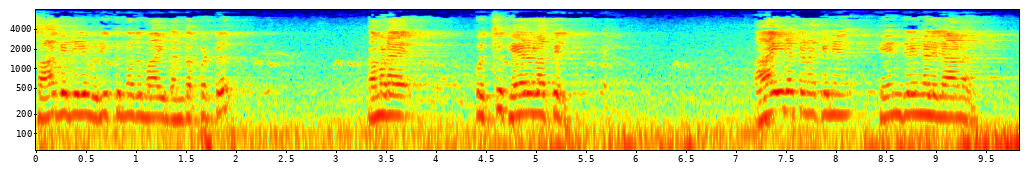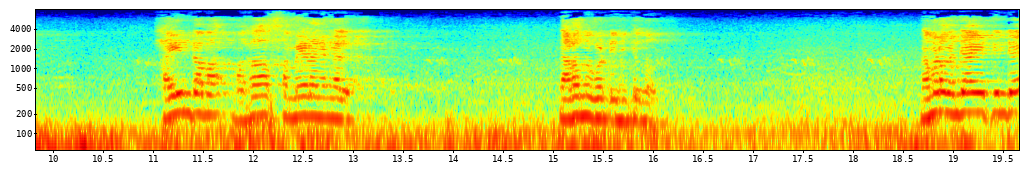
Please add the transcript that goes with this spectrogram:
സാഹചര്യം ഒരുക്കുന്നതുമായി ബന്ധപ്പെട്ട് നമ്മുടെ കൊച്ചു കേരളത്തിൽ ആയിരക്കണക്കിന് കേന്ദ്രങ്ങളിലാണ് ഹൈന്ദവ മഹാസമ്മേളനങ്ങൾ നടന്നുകൊണ്ടിരിക്കുന്നത് നമ്മുടെ പഞ്ചായത്തിന്റെ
